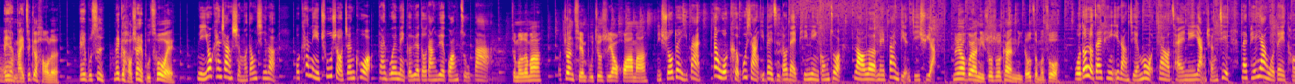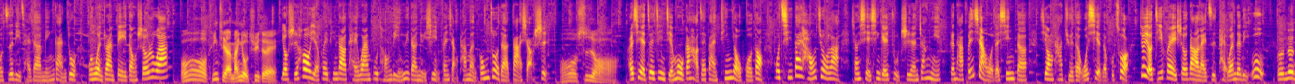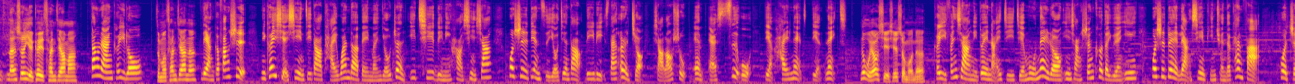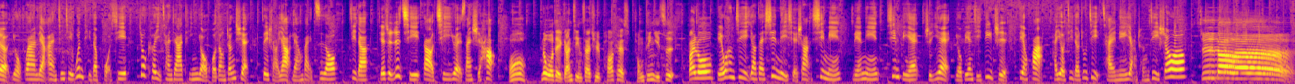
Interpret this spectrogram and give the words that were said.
哎呀，买这个好了。哎，不是，那个好像也不错哎。你又看上什么东西了？我看你出手真阔，该不会每个月都当月光族吧？怎么了吗？赚钱不就是要花吗？你说对一半，但我可不想一辈子都得拼命工作，老了没半点积蓄啊！那要不然你说说看，你都怎么做？我都有在听一档节目，叫《才女养成记》，来培养我对投资理财的敏感度，稳稳赚被动收入啊。哦，听起来蛮有趣的诶。有时候也会听到台湾不同领域的女性分享她们工作的大小事。哦，是哦。而且最近节目刚好在办听友活动，我期待好久啦，想写信给主持人张妮，跟她分享我的心得，希望她觉得我写的不错，就有机会收到来自台湾的礼物。呃，那男生也可以参加吗？当然可以喽。怎么参加呢？两个方式，你可以写信寄到台湾的北门邮政一七零零号信箱，或是电子邮件到 lily 三二九小老鼠 ms 四五点 highnet 点 net。那我要写些什么呢？可以分享你对哪一集节目内容印象深刻的原因，或是对两性平权的看法。或者有关两岸经济问题的剖析，就可以参加听友活动征选，最少要两百字哦。记得截止日期到七月三十号哦。那我得赶紧再去 Podcast 重听一次，拜喽！别忘记要在信里写上姓名、年龄、性别、职业、邮编及地址、电话，还有记得注记《才女养成记》收哦。知道了。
